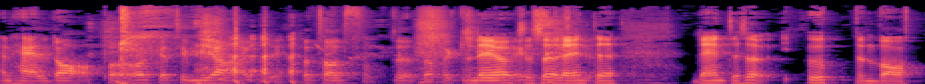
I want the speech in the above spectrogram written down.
en hel dag på att åka till Miyagi och ta ett foto utanför Men det är också så, det är inte, det är inte så uppenbart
